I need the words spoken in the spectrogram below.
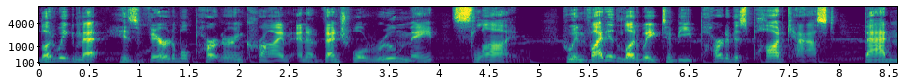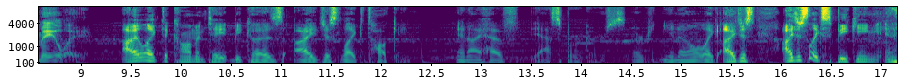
Ludwig met his veritable partner in crime and eventual roommate, Slime, who invited Ludwig to be part of his podcast, Bad Melee. I like to commentate because I just like talking and I have Asperger's, or you know, like I just I just like speaking. And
